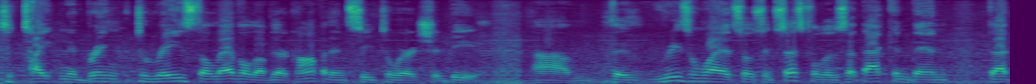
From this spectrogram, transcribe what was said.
to tighten and bring, to raise the level of their competency to where it should be. Um, the reason why it's so successful is that that can then, that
